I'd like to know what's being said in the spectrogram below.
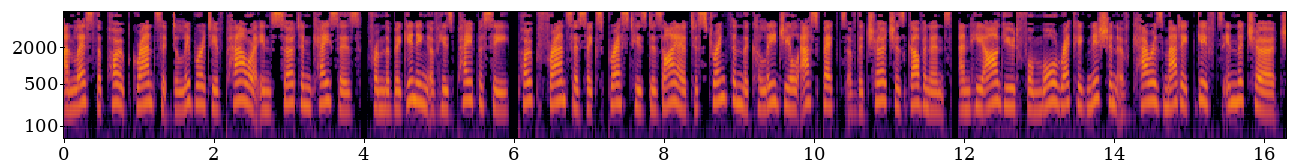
unless the Pope grants it deliberative power in certain cases. From the beginning of his papacy, Pope Francis expressed his desire to strengthen the collegial aspects of the Church's governance, and he argued for more recognition of charismatic gifts in the Church.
